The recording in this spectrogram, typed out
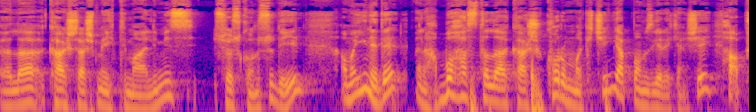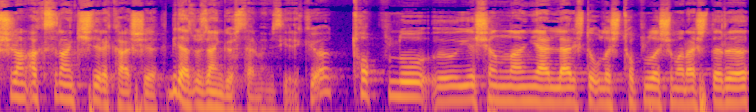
la karşılaşma ihtimalimiz söz konusu değil. Ama yine de yani bu hastalığa karşı korunmak için yapmamız gereken şey hapşıran, aksıran kişilere karşı biraz özen göstermemiz gerekiyor. Toplu e, yaşanılan yerler, işte ulaş, toplu ulaşım araçları,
